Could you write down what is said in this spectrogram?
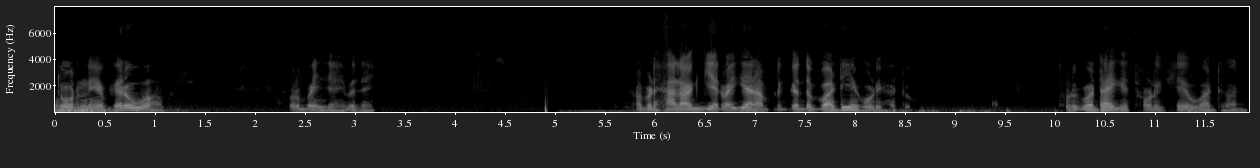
ઢોરને ફેરવવા પર બાંધ્યા બધા આપણે હાલ અગિયાર વાગ્યા ને આપણે ગદબ વાઢીએ ઘોડી હાટું થોડીક વઢાઈ ગઈ થોડીક છે વાઢવાની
